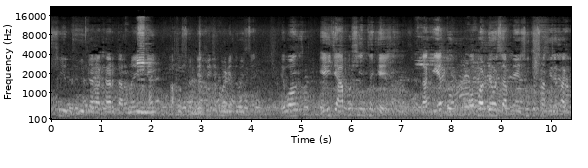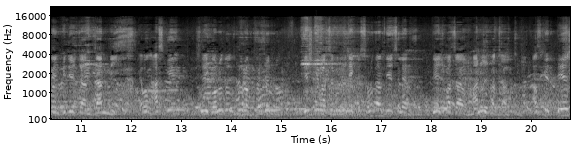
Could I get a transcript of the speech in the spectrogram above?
আপসহীন ভূমিকা রাখার কারণেই উনি আপসের নেতৃত্বে পরিণত হয়েছে এবং এই যে আপসহীন থেকে তাকে এত অফার দেওয়া হয়েছে, আপনি সুখে শান্তিতে থাকবেন, বিদেশ যান, যাননি। এবং আজকে সেই গণতন্ত্র রক্ষার জন্য দেশকে বাঁচানোর জন্য একটি স্লোগান দিয়েছিলেন, দেশ বাঁচাও, মানুষ বাঁচাও। আজকে দেশ,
